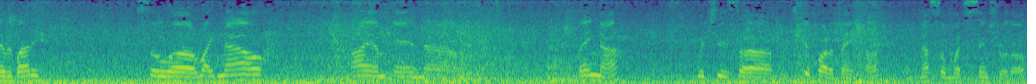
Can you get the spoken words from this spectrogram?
everybody? So uh, right now I am in um, Bang Na, which is uh, still part of Bangkok, not so much central though.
